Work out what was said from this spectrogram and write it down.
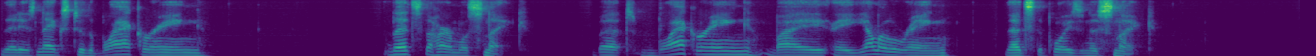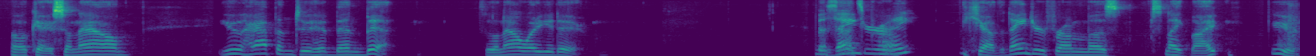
that is next to the black ring. That's the harmless snake. But black ring by a yellow ring, that's the poisonous snake. Okay, so now you happen to have been bit. So now what do you do? Besides the danger, pray? Yeah, the danger from uh, snake bite. You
